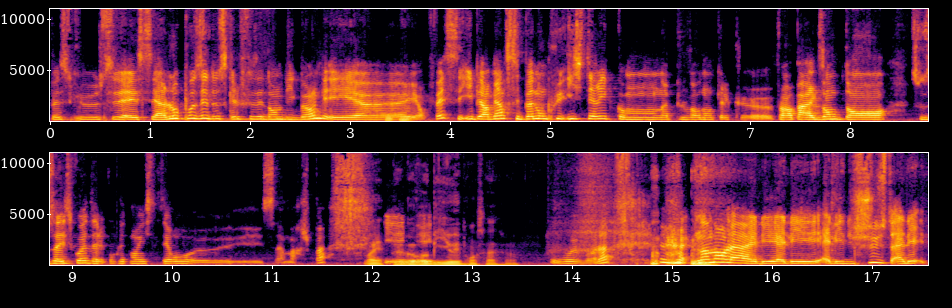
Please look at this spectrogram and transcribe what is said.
parce que c'est à l'opposé de ce qu'elle faisait dans Big Bang et, Mhm. et en fait c'est hyper bien. C'est pas non plus hystérique comme on a pu le voir dans quelques. Enfin, par exemple dans Suicide Squad, elle est complètement hystéro et ça marche pas. Ouais, Et- Margot Robbie, oui, bon, ça. Ouais, voilà. non, non, là, elle est, elle est, elle est juste, elle est,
